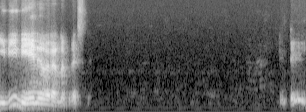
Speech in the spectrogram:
ఇది నేనెవరన్న ప్రశ్న అంటే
